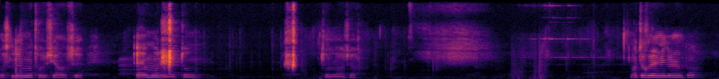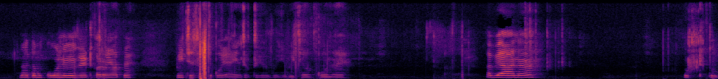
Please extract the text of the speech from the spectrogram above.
इसलिए मैं थोड़ी सी यहाँ से एमो ले लेता हूँ। चलो आजा। अच्छा ग्रैनी ग्रैनी पर मैं एकदम कोने में वेट कर रहा हूँ, यहाँ पे पीछे से तो कोई आ नहीं सकता क्योंकि पीछे कोना है। अबे आना उठ तू।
